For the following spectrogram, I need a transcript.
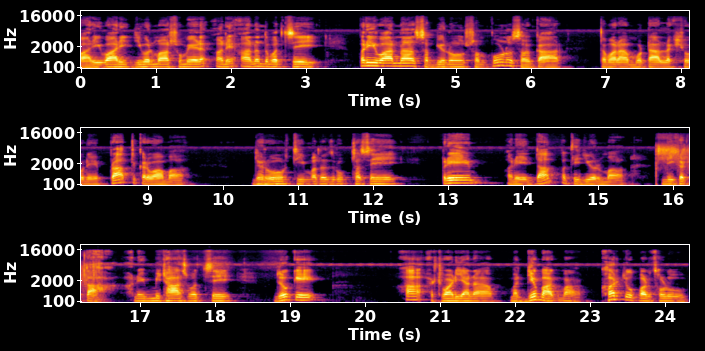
પારિવારિક જીવનમાં સુમેળ અને આનંદ વધશે. પરિવારના સભ્યોનો સંપૂર્ણ સહકાર તમારા મોટા લક્ષ્યોને પ્રાપ્ત કરવામાં જરૂરથી મદદરૂપ થશે. પ્રેમ અને દાંપત્ય જીવનમાં નિકટતા અને મીઠાશ વધશે. જો કે, આ અઠવાડિયાના મધ્ય ભાગમાં ખર્ચ ઉપર થોડું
